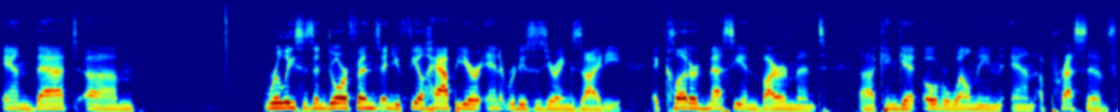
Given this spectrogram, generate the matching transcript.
and that um, releases endorphins, and you feel happier, and it reduces your anxiety. A cluttered, messy environment uh, can get overwhelming and oppressive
